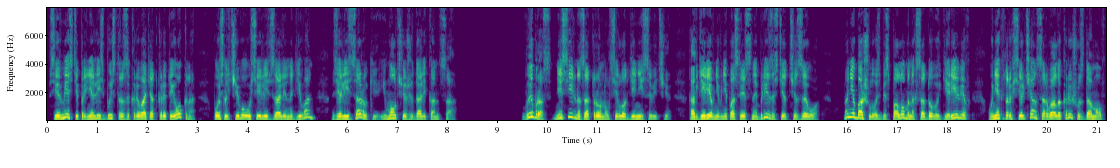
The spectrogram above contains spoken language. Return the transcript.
все вместе принялись быстро закрывать открытые окна, после чего уселись в зале на диван, взялись за руки и молча ожидали конца. Выброс не сильно затронул село Денисовичи, как деревни в непосредственной близости от ЧЗО, но не обошлось без поломанных садовых деревьев, у некоторых сельчан сорвало крышу с домов,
